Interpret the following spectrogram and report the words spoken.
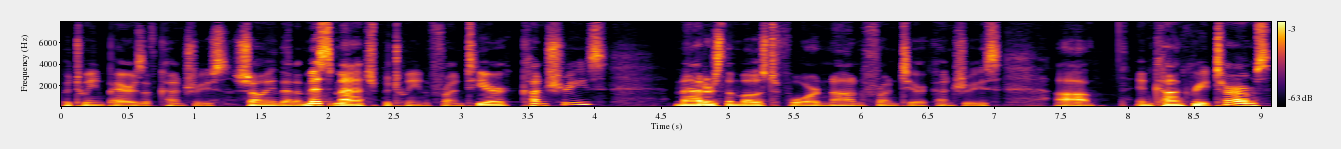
between pairs of countries, showing that a mismatch between frontier countries matters the most for non frontier countries. Uh, in concrete terms,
